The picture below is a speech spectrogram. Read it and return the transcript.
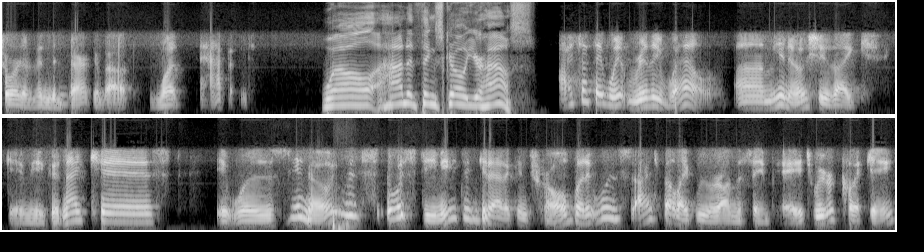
sort of in the dark about what happened. Well, how did things go at your house? I thought they went really well. Um, you know, she like gave me a good night kiss. It was, you know, it was it was steamy. It didn't get out of control, but it was. I felt like we were on the same page. We were clicking.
